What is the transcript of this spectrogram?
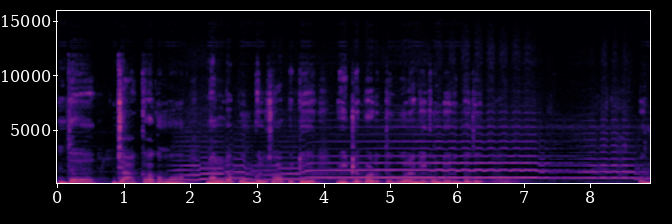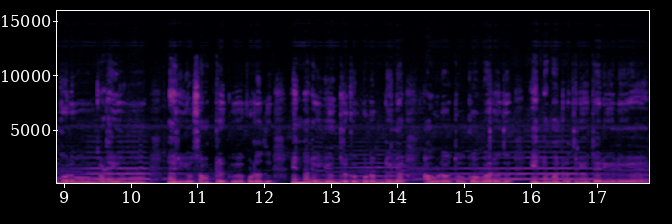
இந்த ஜாக்காகவும் நல்ல பொங்கல் சாப்பிட்டு வீட்டில் படுத்து உறங்கி கொண்டிருந்தது. பொங்கலும் வடையும் நிறைய சாப்பிட்ருக்க கூடாது. என்னால் எழுந்திருக்க கூட முடியல. அவ்வளோ தூக்கம் வருது. என்ன பண்ணுறதுனே தெரியலையே.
